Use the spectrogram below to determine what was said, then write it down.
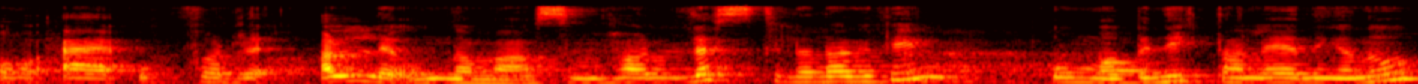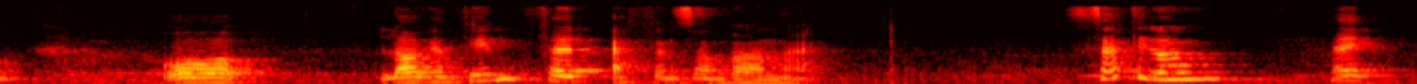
Og jeg oppfordrer alle ungdommer som har lyst til å lage film, om å benytte anledninga nå og lage en film for FN-sambandet. Sett i gang! Hei!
